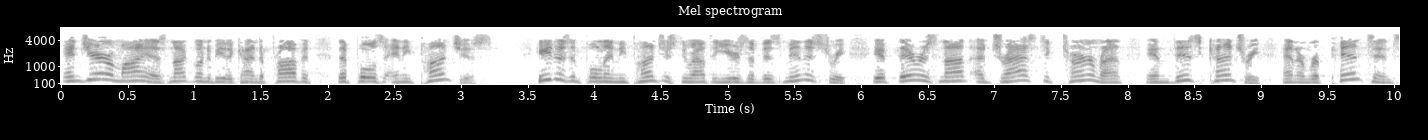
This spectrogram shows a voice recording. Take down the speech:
And Jeremiah is not going to be the kind of prophet that pulls any punches. He doesn't pull any punches throughout the years of his ministry. If there is not a drastic turnaround in this country and a repentance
